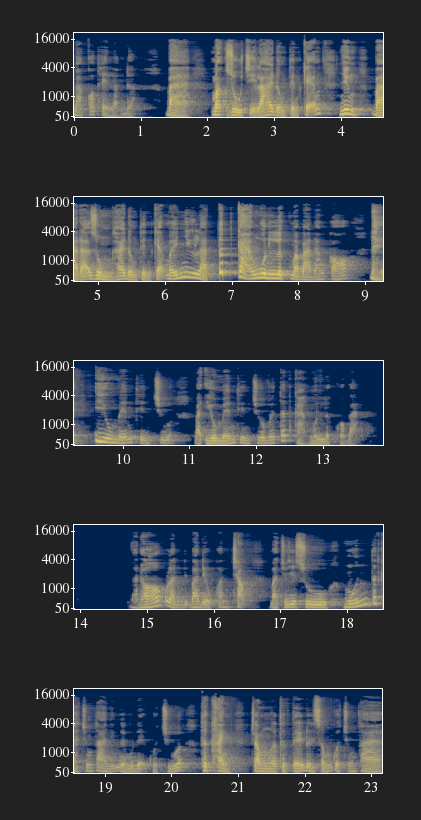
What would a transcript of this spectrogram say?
bà có thể làm được. Bà Mặc dù chỉ là hai đồng tiền kẽm, nhưng bà đã dùng hai đồng tiền kẽm ấy như là tất cả nguồn lực mà bà đang có để yêu mến Thiên Chúa. Bà yêu mến Thiên Chúa với tất cả nguồn lực của bà. Và đó cũng là ba điều quan trọng mà Chúa Giêsu muốn tất cả chúng ta những người môn đệ của Chúa thực hành trong thực tế đời sống của chúng ta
